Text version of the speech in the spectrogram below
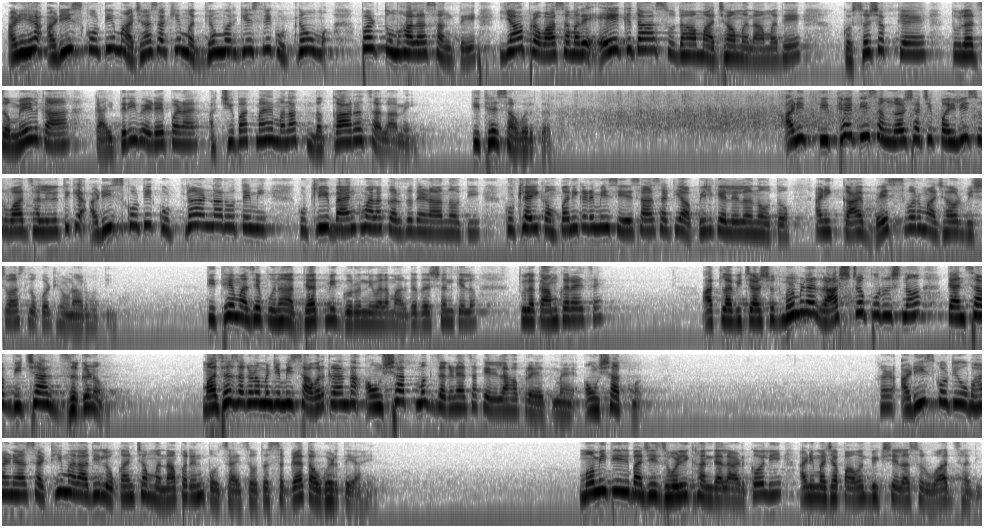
आणि हे अडीच कोटी माझ्यासारखी मध्यमवर्गीय स्त्री कुठनं उम पण तुम्हाला सांगते या प्रवासामध्ये एकदा सुद्धा माझ्या मनामध्ये कसं शक्य आहे? तुला जमेल का? काहीतरी वेडेपण आहे. अजिबात माझ्या मनात नकारच आला नाही. तिथे सावरकर. आणि तिथे ती संघर्षाची पहिली सुरुवात झालेली होती की अडीच कोटी कुठनं आणणार होते मी? कुठलीही बँक मला कर्ज देणार नव्हती. कुठल्याही कंपनीकडे मी सी एस आरसाठी अपील केलेलं नव्हतं. आणि काय बेसवर माझ्यावर विश्वास लोक ठेवणार होती? तिथे माझे पुन्हा आध्यात्मिक गुरूंनी मला मार्गदर्शन केलं. तुला काम करायचं आहे आतला विचार शोध. म्हणून म्हणलं राष्ट्रपुरुषनं त्यांचा विचार जगणं. माझं जगणं म्हणजे मी सावरकरांना अंशात्मक जगण्याचा केलेला हा प्रयत्न आहे. अंशात्मक. कारण अडीच कोटी उभारण्यासाठी मला आधी लोकांच्या मनापर्यंत पोचायचं होतं. सगळ्यात अवघड ते आहे. मग मी ती माझी झोळी खांद्याला अडकवली आणि माझ्या पावन भिक्षेला सुरुवात झाली.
